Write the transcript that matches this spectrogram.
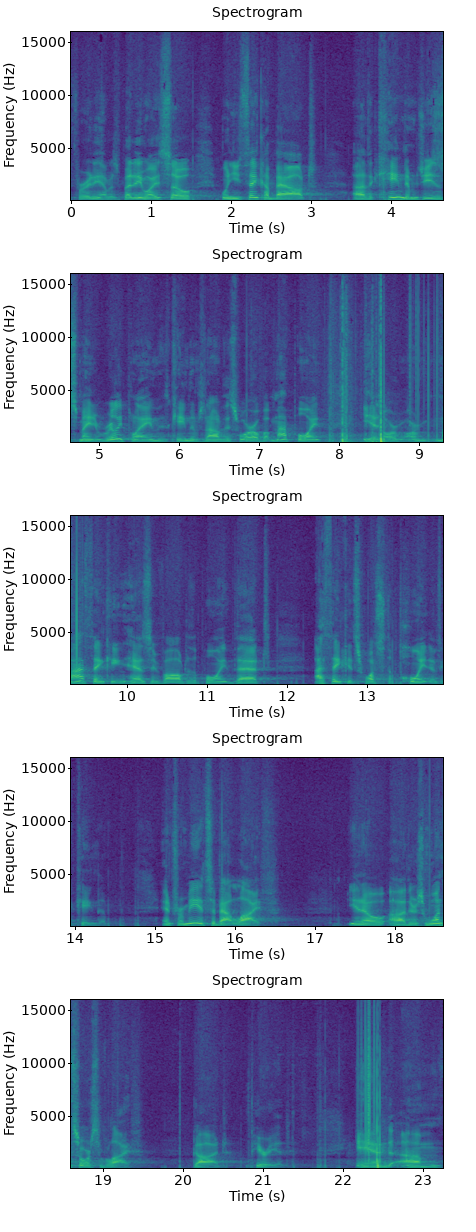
for any of us, but anyway, so when you think about uh, the kingdom, Jesus made it really plain the kingdom's not of this world. But my point is, or, or my thinking has evolved to the point that I think it's what's the point of the kingdom? And for me, it's about life. You know, uh, there's one source of life God, period. And, um,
